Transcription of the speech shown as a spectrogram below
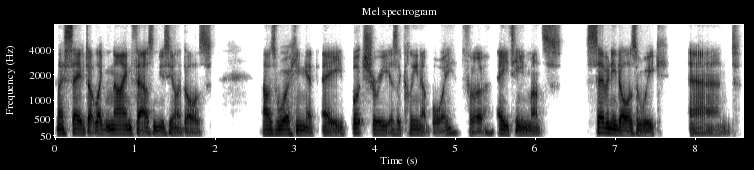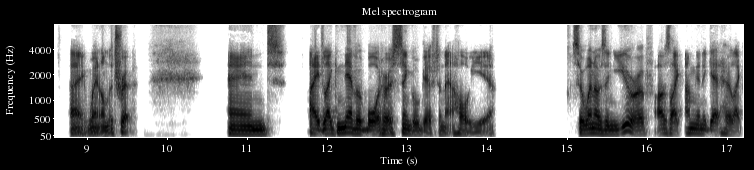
And I saved up like 9,000 New Zealand dollars. I was working at a butchery as a cleanup boy for 18 months, $70 a week, and I went on the trip. And I'd like never bought her a single gift in that whole year. So when I was in Europe, I was like, I'm going to get her like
